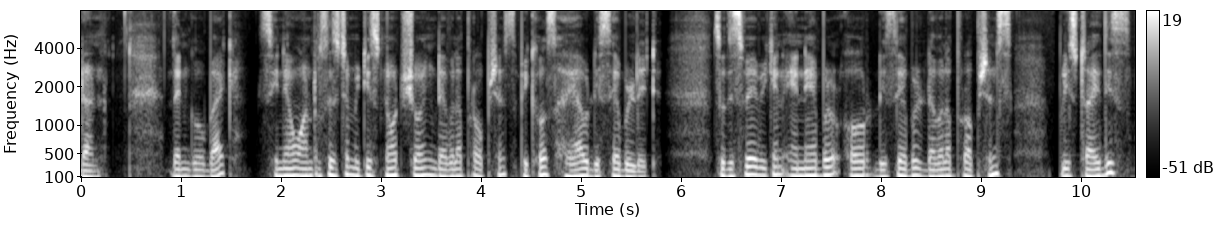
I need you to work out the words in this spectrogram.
Done. Then go back. See now under system it is not showing developer options because I have disabled it. So this way we can enable or disable developer options. Please try this.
